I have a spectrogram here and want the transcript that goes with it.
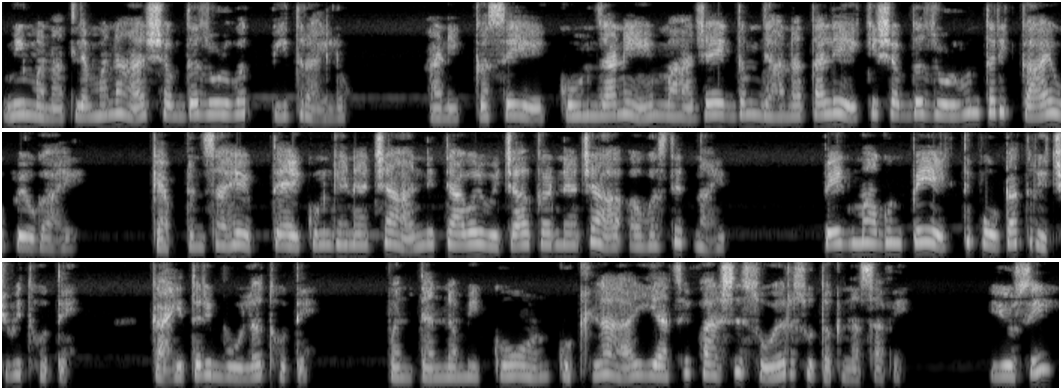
मी मनातल्या मनात शब्द जुळवत पीत राहिलो. आणि कसे कोण जाणे माझ्या एकदम ध्यानात आले की शब्द जुळवून तरी काय उपयोग आहे? कॅप्टन साहेब ते ऐकून घेण्याच्या आणि त्यावर विचार करण्याच्या अवस्थेत नाहीत. पेग मागून पेग ते पोटात रिचवीत होते. काहीतरी बोलत होते. पण त्यांना मी कोण कुठला याचे फारसे सोयर सुतक नसावे. You see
